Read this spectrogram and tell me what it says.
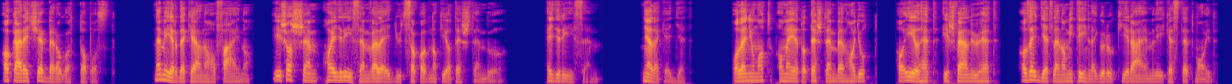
akár egy sebbe ragadt tapaszt. Nem érdekelne, ha fájna, és az sem, ha egy részem vele együtt szakadna ki a testemből. Egy részem. Nyelek egyet. A lenyomat, amelyet a testemben hagyott, ha élhet és felnőhet, az egyetlen, ami tényleg örökké ráemlékeztet majd.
